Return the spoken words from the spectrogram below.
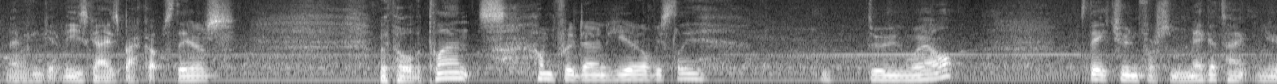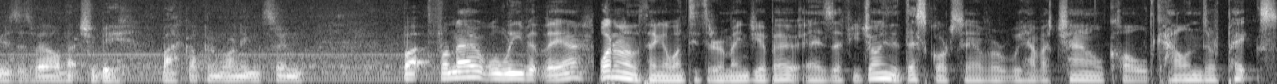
And then we can get these guys back upstairs with all the plants. Humphrey down here, obviously, doing well. Stay tuned for some mega tank news as well. That should be back up and running soon. But for now, we'll leave it there. One other thing I wanted to remind you about is if you join the Discord server, we have a channel called Calendar Picks.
